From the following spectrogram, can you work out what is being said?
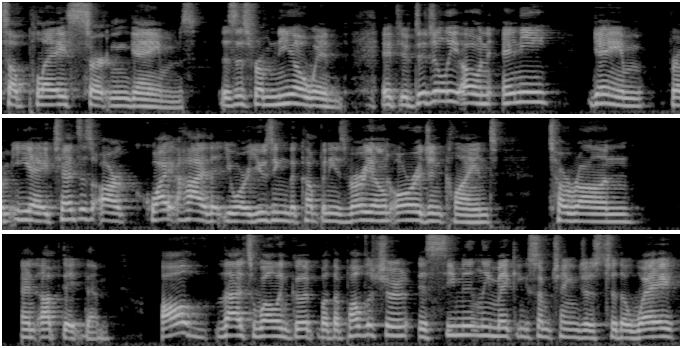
to play certain games. This is from Neowin. If you digitally own any game from EA, chances are quite high that you are using the company's very own Origin client to run and update them. All that's well and good, but the publisher is seemingly making some changes to the way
